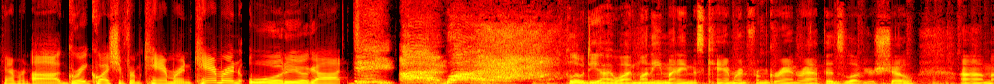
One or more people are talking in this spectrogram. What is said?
Cameron. Uh, great question from Cameron. Cameron, what do you got? DIY! Hello, DIY Money. My name is Cameron from Grand Rapids. Love your show. Um,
